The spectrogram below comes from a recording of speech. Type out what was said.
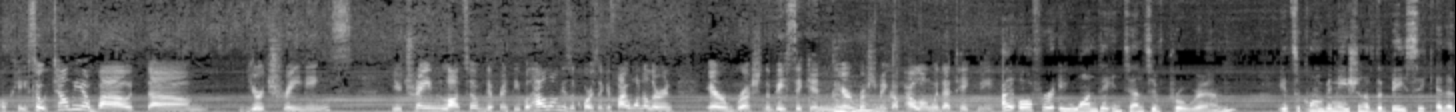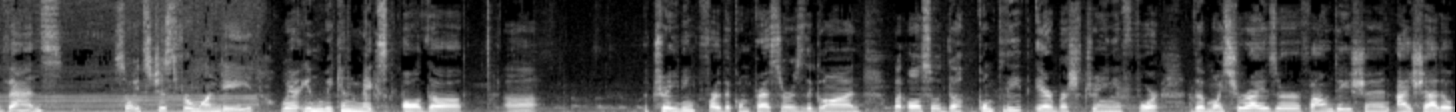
Okay, so tell me about um, your trainings. You train lots of different people. How long is a course? Like, if I want to learn airbrush, the basic in airbrush Mm-hmm. makeup, how long would that take me? I offer a one day intensive program. It's a combination of the basic and advanced. So it's just for one day, wherein we can mix all the uh, training for the compressors, the gun, but also the complete airbrush training for the moisturizer, foundation, eyeshadow.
